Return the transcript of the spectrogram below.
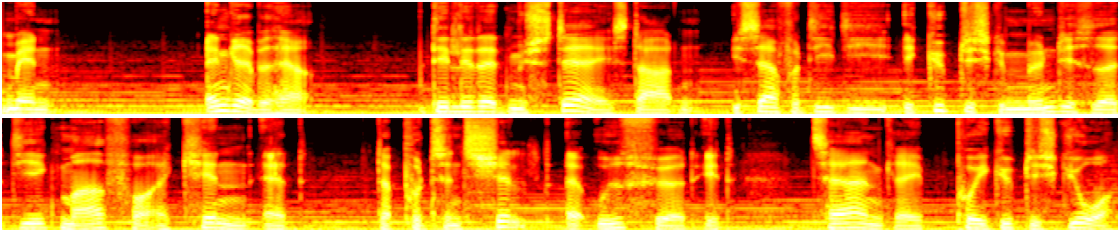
Men angrebet her, det er lidt af et mysterie i starten, især fordi de egyptiske myndigheder, de er ikke meget for at erkende, at der potentielt er udført et terrorangreb på egyptisk jord.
